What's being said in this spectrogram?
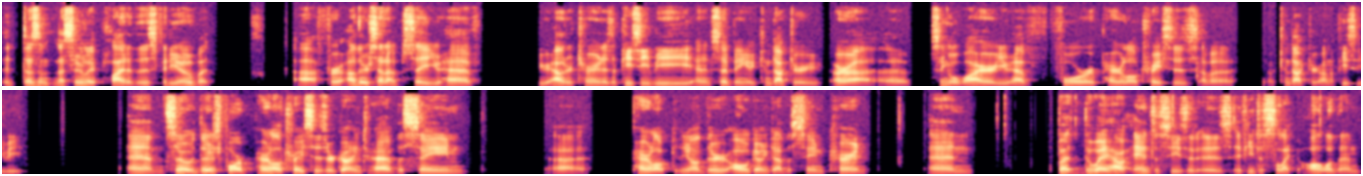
it doesn't necessarily apply to this video, but uh, for other setups, say you have your outer turn as a PCB, and instead of being a conductor or a, a single wire, you have four parallel traces of a you know, conductor on a PCB. And so those four parallel traces are going to have the same uh, parallel, you know, they're all going to have the same current. And but the way how ANSYS sees it is if you just select all of them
